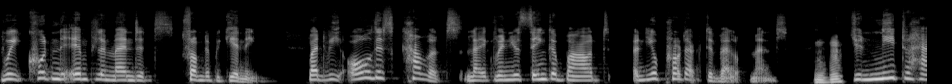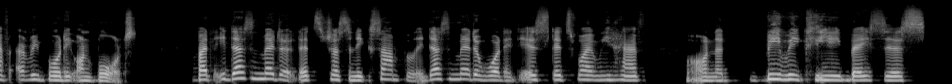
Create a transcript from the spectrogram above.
we couldn't implement it from the beginning but we all discovered, like when you think about a new product development, mm-hmm. you need to have everybody on board. But it doesn't matter. That's just an example. It doesn't matter what it is. That's why we have on a bi-weekly basis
